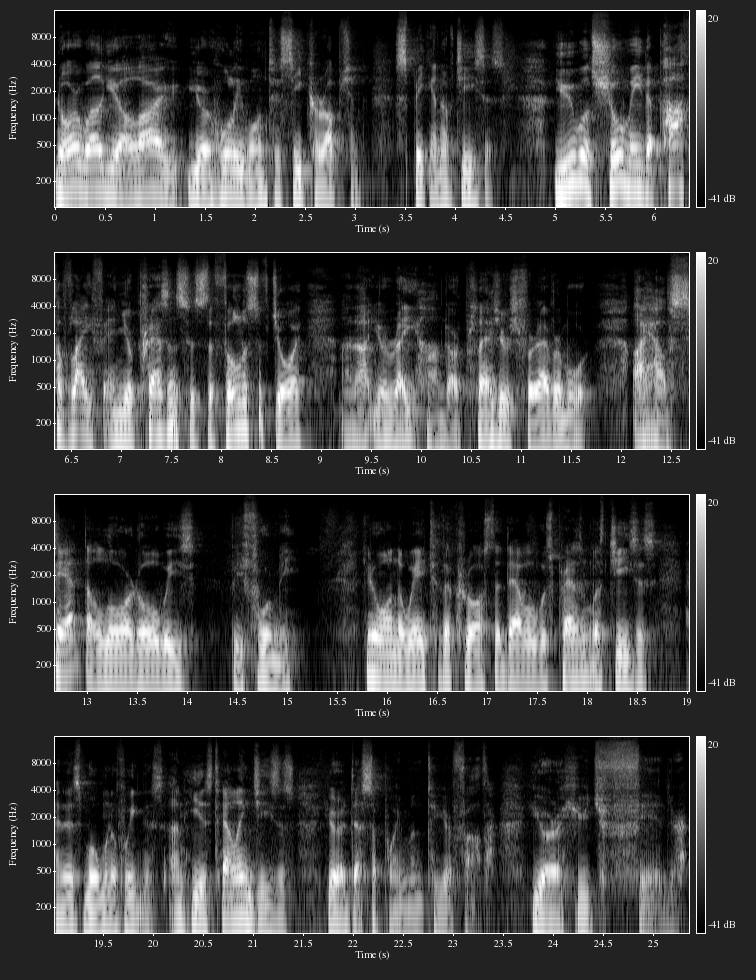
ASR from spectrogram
nor will you allow your Holy One to see corruption. Speaking of Jesus, you will show me the path of life. In your presence is the fullness of joy, and at your right hand are pleasures forevermore. I have set the Lord always before me. You know, on the way to the cross, the devil was present with Jesus in his moment of weakness, and he is telling Jesus, You're a disappointment to your father. You're a huge failure.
